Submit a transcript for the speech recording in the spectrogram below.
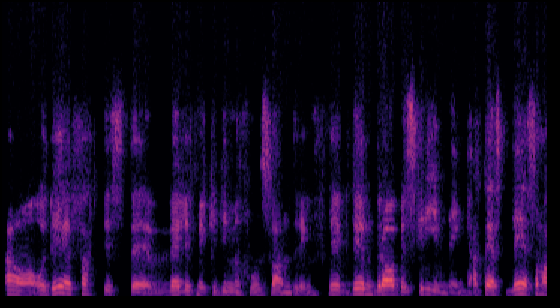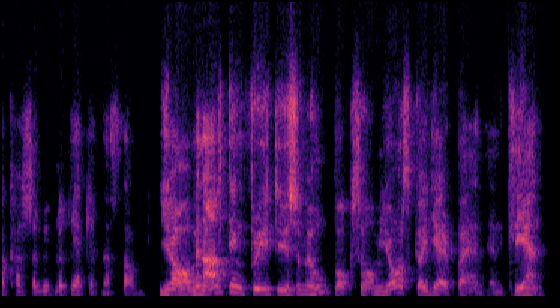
Ja, och det är faktiskt eh, väldigt mycket dimensionsvandring. Det, det är en bra beskrivning. Att det, är, det är som Akasha-biblioteket nästan. Ja, men allting flyter ju som ihop också. Om jag ska hjälpa en, en klient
